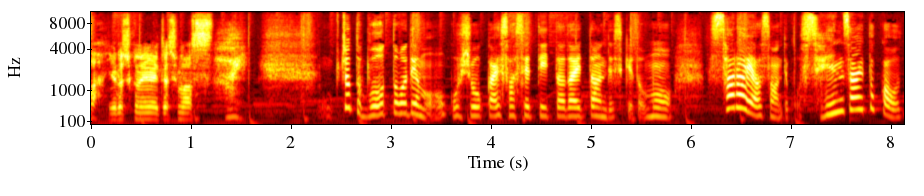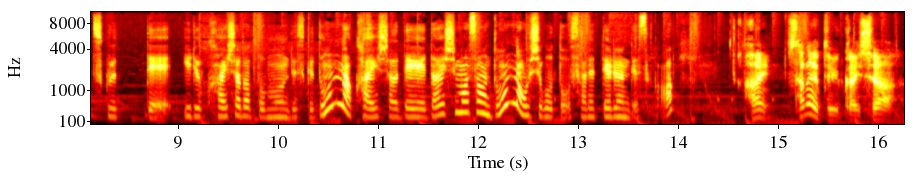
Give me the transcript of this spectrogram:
あよろしくお願いいたします。はいちょっと冒頭でもご紹介させていただいたんですけどもサラヤさんってこう洗剤とかを作っている会社だと思うんですけどどんな会社で大島さんどんなお仕事をされてるんですか？はい。サラヤという会社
